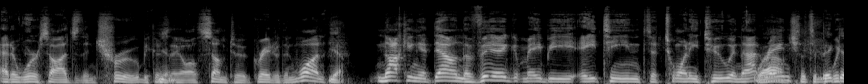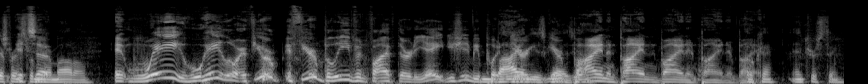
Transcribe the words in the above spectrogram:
at a worse odds than true because they all sum to greater than 1. Yeah. Knocking it down, the VIG may be 18 to 22 in that Wow, range. so it's a big difference from a- their model. It way, way lower. If you're if you're believing 538, you should be putting Buying your, these you're yeah. buying and buying and buying and buying and buying. okay, interesting.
